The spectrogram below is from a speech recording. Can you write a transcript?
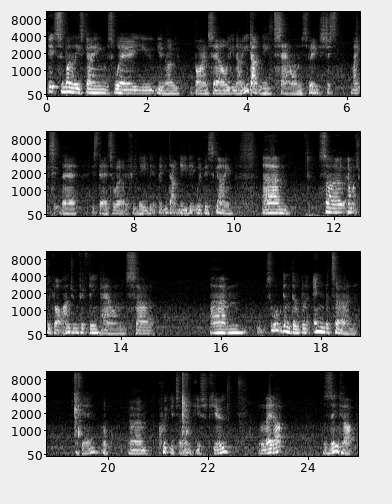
it's one of these games where you you know buy and sell. You know, you don't need sounds, but it just makes it there. It's there to help if you need it, but you don't need it with this game. Um, so how much we got? 115 pounds. So um, so what we're going to do? We're going to end the turn again. Or um, quit your turn. Q. Lead up. Zinc up.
